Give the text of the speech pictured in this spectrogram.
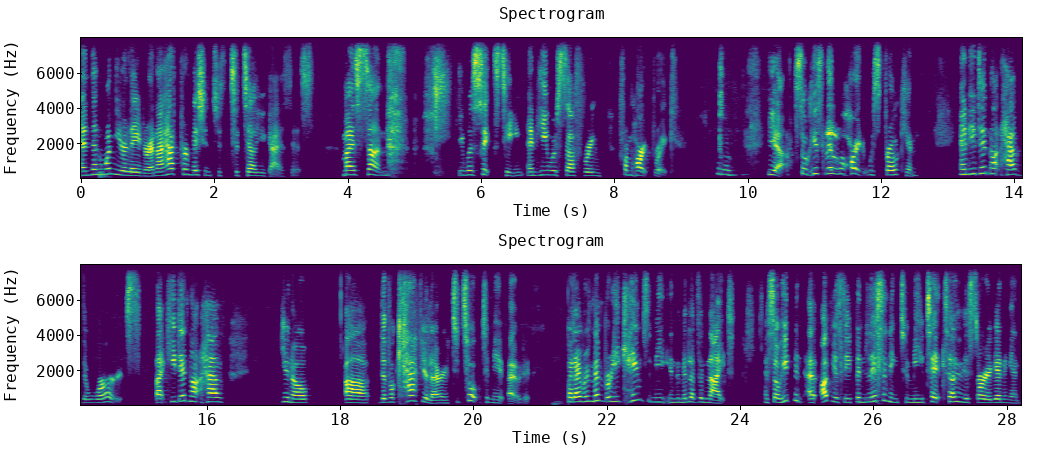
And then one year later, and I have permission to, to tell you guys this, my son, he was 16 and he was suffering from heartbreak. Mm. Yeah, so his little heart was broken and he did not have the words. Like he did not have, you know, uh, the vocabulary to talk to me about it. But I remember he came to me in the middle of the night. And so he'd been uh, obviously been listening to me t- telling this story again and again.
